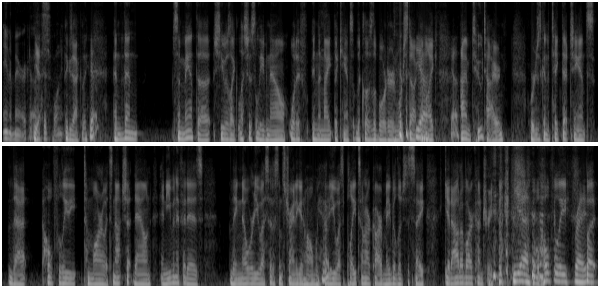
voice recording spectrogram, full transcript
in America yes. at this point. Exactly. Yep. And then Samantha, she was like, let's just leave now. What if in the night they cancel, they close the border and we're stuck? Yeah. I'm like, Yeah. I'm too tired. We're just going to take that chance that hopefully tomorrow it's not shut down. And even if it is, they know we're U.S. citizens trying to get home. We have Right. U.S. plates on our car. Maybe they'll just say, get out of our country. Yeah. well, hopefully. Right. But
